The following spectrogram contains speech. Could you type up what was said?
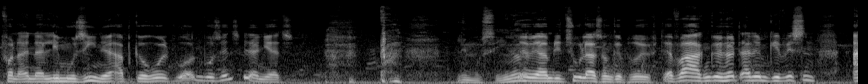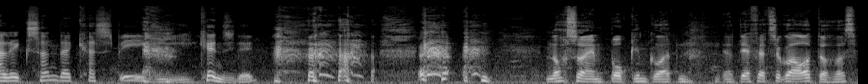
von einer Limousine abgeholt wurden. Wo sind sie denn jetzt? Limousine? Ja, wir haben die Zulassung geprüft. Der Wagen gehört einem gewissen Alexander Kaspegi. Kennen Sie den? Noch so ein Bock im Garten. Der fährt sogar Auto, was?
